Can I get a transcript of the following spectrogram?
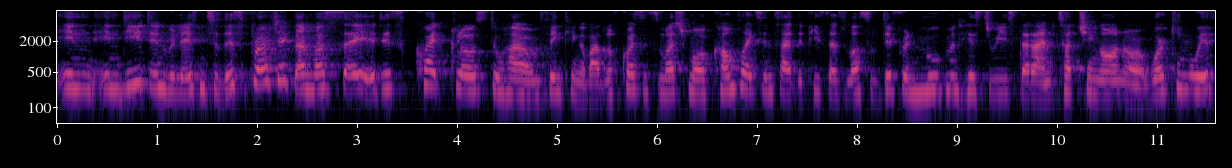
in indeed, in relation to this project, I must say it is quite close to how I'm thinking about it. Of course, it's much more complex inside the piece. There's lots of different movement histories that I'm touching on or working with.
